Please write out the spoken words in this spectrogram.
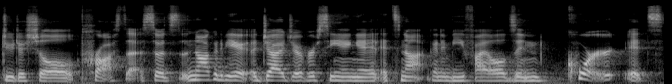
judicial process. So it's not going to be a judge overseeing it. It's not going to be filed in court. It's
